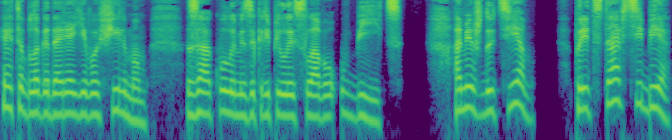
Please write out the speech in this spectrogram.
Это благодаря его фильмам за акулами закрепилась слава убийц. А между тем, представь себе,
